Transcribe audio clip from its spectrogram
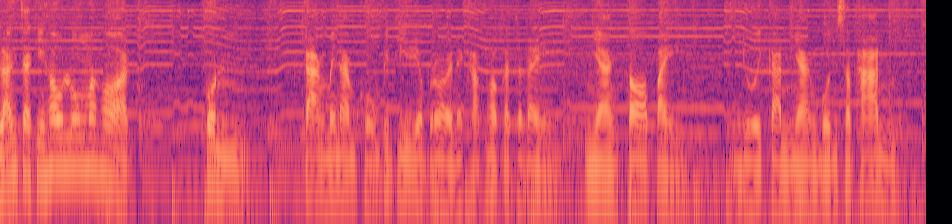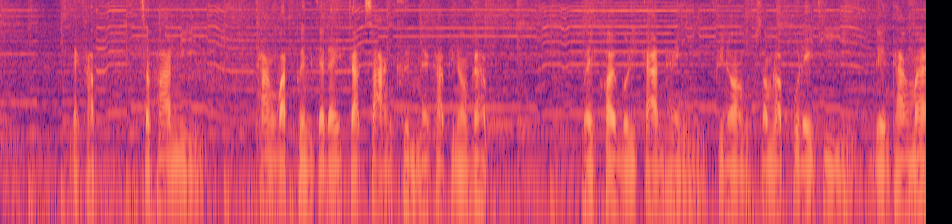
หลังจากที่เฮาลงมาหอดก้นกลางแม่น้ำโขงเป็นที่เรียบร้อยนะครับเฮาก็จะได้ย่างต่อไป โดยการย่างบนสะพานนะครับสะพานนี้ทางวัดเพิ่นก็ได้จัดสร้างขึ้นนะครับ พี่น้องครับไว้ค่อยบริการให้พี่น้องสำหรับผู้ใดที่เดินทางมา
